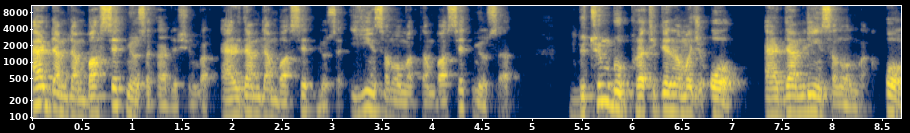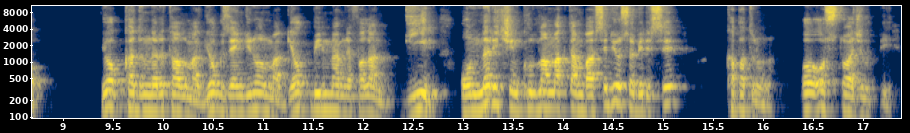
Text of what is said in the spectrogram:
erdemden bahsetmiyorsa kardeşim bak erdemden bahsetmiyorsa, iyi insan olmaktan bahsetmiyorsa bütün bu pratiklerin amacı o. Erdemli insan olmak. O. Yok kadınları tavlamak, yok zengin olmak, yok bilmem ne falan değil. Onlar için kullanmaktan bahsediyorsa birisi kapatın onu. O, o stoacılık değil.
